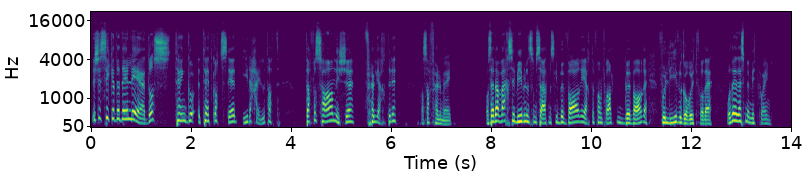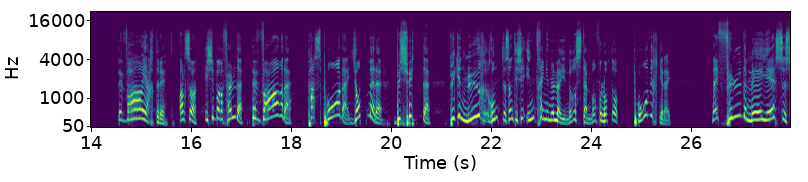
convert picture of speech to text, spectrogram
Det er ikke sikkert at det leder oss til, en, til, et godt sted i det hele tatt. Derfor sa han ikke 'følg hjertet ditt', han sa 'følg meg'. Og så er det vers i Bibelen som sier at vi skal bevare hjertet framfor alt vi bevarer, for livet går ut fra det. Og det er det som er mitt poeng. Bevar hjertet ditt. Altså, ikke bare følg det, bevar det. Pass på det, jobb med det, beskytt det. Bygg en mur rundt det, sånn at ikke inntrengende løgner og stemmer får lov til å påvirke deg. Nei, følg det med Jesus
